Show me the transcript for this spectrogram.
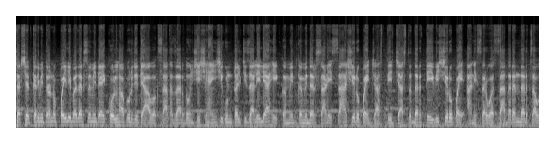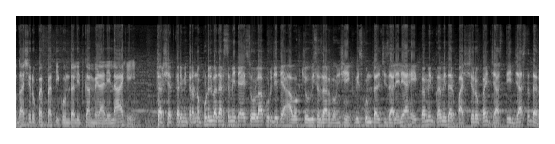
तर शेतकरी मित्रांनो पहिली बाजार समिती आहे कोल्हापूर जिथे आवक सात हजार दोनशे शहाऐंशी क्विंटलची झालेली आहे. कमीत कमी दर साडेसहाशे रुपये जास्तीत जास्त दर तेवीसशे रुपये आणि सर्वसाधारण दर चौदाशे रुपये प्रति क्विंटल इतका मिळालेला आहे. तर शेतकरी मित्रांनो पुढील बाजार समिती आहे सोलापूर जिथे आवक चोवीस हजार दोनशे एकवीस क्विंटलची झालेली आहे. कमीत कमी दर पाचशे रुपये जास्तीत जास्त दर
